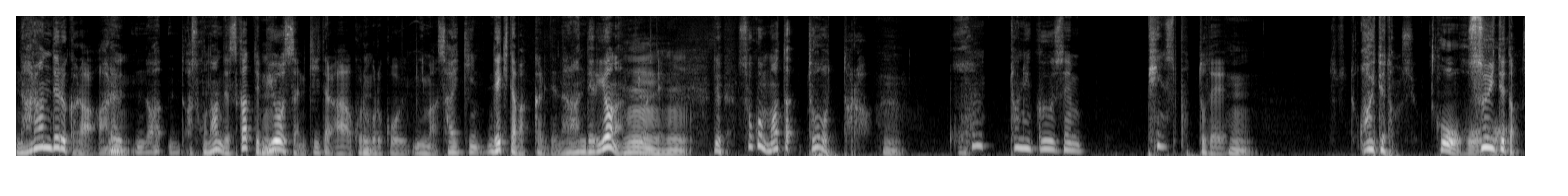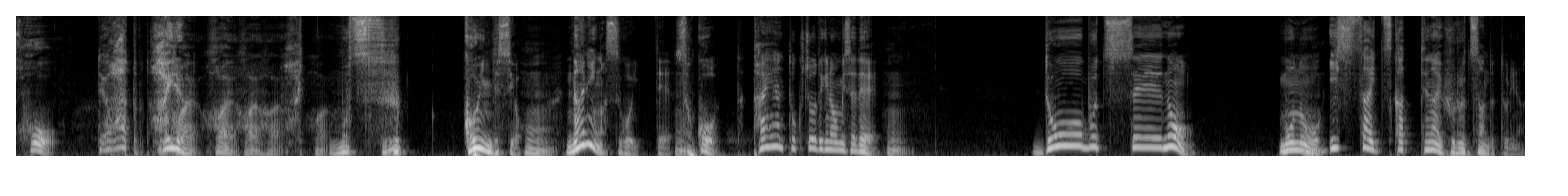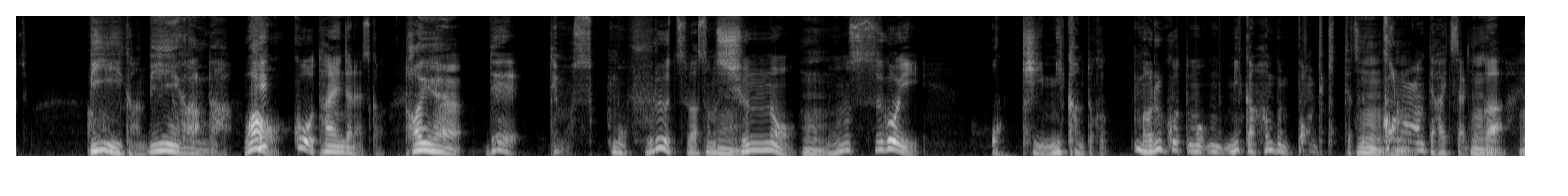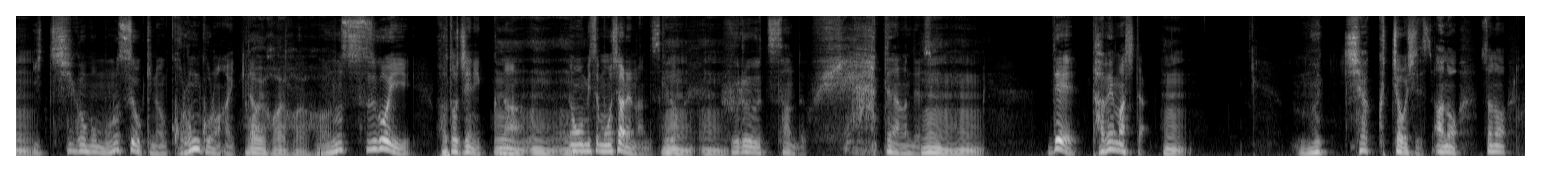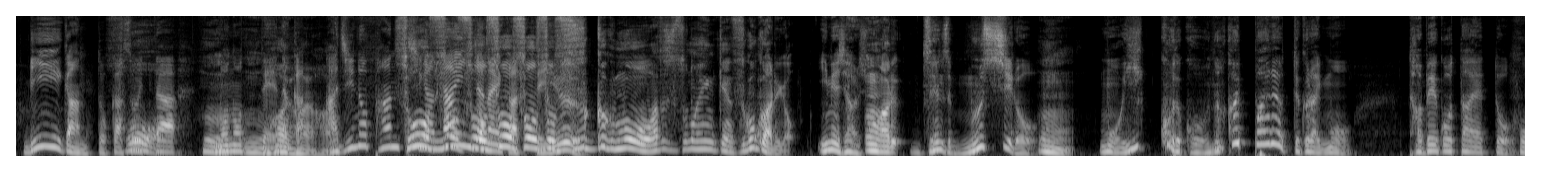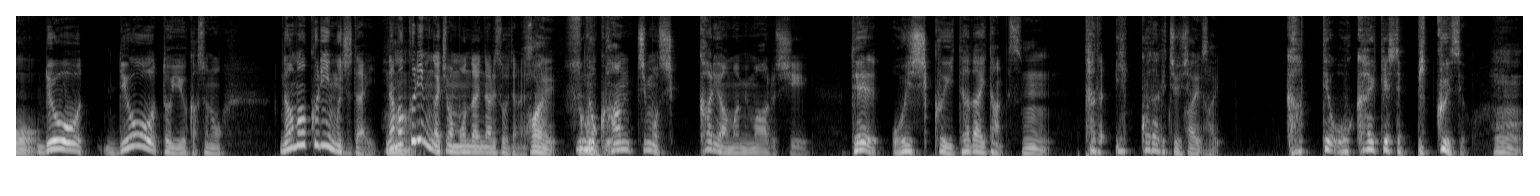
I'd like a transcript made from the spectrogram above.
並んでるからあれ、うん。なあそこ何ですか？って美容師さんに聞いたら、あこれこれこう今最近できたばっかりで並んでるよなんてう言われて、んうん。でそこまた通ったらうん。本当に偶然ピンスポットでうん。開いてたんですよ。ほうほうほう。空いてたんですよ。ほであーっと思って入れる、はいはいはいはい。はい。もうすっごいんですよ。うん。何がすごいって、うん。そこ大変特徴的なお店でうん。動物性のものを一切使ってないフルーツサンドって売りなんですよ。ビーガンビーガンだ。わ結お構大変じゃないですか。大変。ででもすもうフルーツはその旬のものすごい大きいみかんとか丸ごともみかん半分にボンって切ったやつうん。がゴローンって入ってたりとか、いちごもものすごい大きなゴロンゴロン入った、ものすごいフォトジェニックな、お店もおしゃれなんですけど、フルーツサンドがフィャーって並んでるんうですよ、ん。で食べました。うんむちゃくちゃ美味しいです。あのそのビーガンとかそう。いったものってうん。うん。なんか味のパンチがないんじゃないかってそうすいうっごくもう私その偏見すごくあるよ。イメージあるでしょ、うんある。全然むしろうん。もう一個でこうお腹いっぱいだよってくらいもう食べ応えと量量というかその生クリーム自体生クリームが一番問題になりそうじゃないですか、はいすごく。のパンチもしっかり甘みもあるしで美味しくいただいたんです。うん。ただ一個だけ注意してください、はいはい買ってお会計してびっくりですよ。うん。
